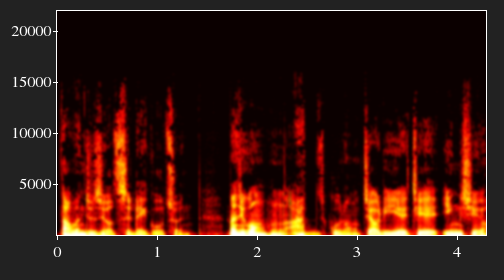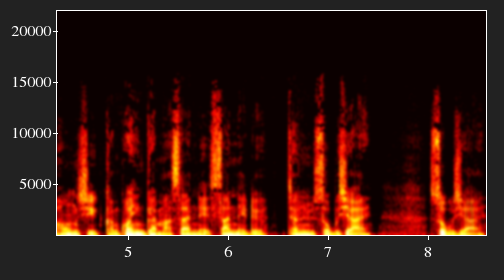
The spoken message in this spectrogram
大部分就是有吃类固醇。那就讲，嗯啊，古龙叫你这饮食方式，赶快应该马上内三年的，才能瘦不下来，瘦不下来。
